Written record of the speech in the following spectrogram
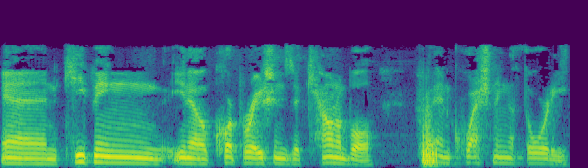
and keeping, you know, corporations accountable and questioning authority,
